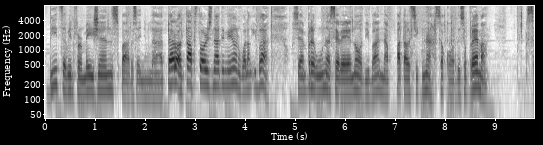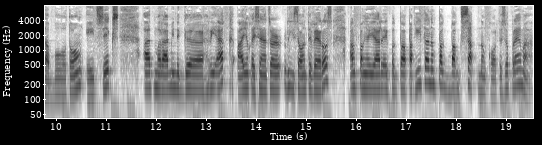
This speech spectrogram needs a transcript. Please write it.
bits of informations para sa inyong lahat. Pero ang top stories natin ngayon, walang iba. Siyempre, una, Sereno, di ba? Napatalsik na sa Korte Suprema sa botong 86 at marami nag-react ayon kay Senator Risa Ontiveros ang pangyayari ay pagpapakita ng pagbagsak ng Korte Suprema.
